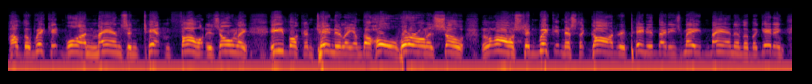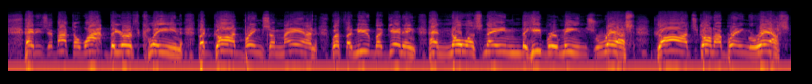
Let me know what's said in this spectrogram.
of the wicked one. Man's intent and thought is only evil continually, and the whole world is so lost in wickedness that God repented that He's made man in the beginning, and He's about to wipe the earth clean. But God brings a man with a new beginning, and Noah's name, the Hebrew, means rest. God's going to bring rest.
